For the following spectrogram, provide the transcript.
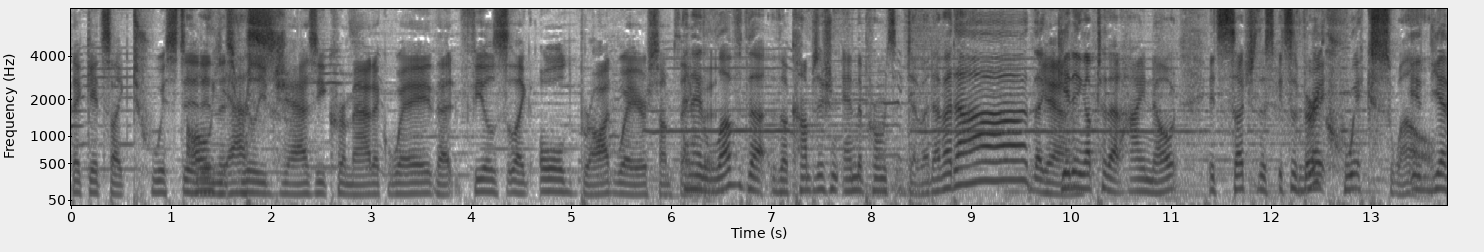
that gets like twisted Oh, in this yes. really jazzy chromatic way that feels like old Broadway or something. And I but- love the the composition and the performance. Da da da da. That Yeah. getting up to that high note. It's such this. It's a very Right. quick swell. It- yeah,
